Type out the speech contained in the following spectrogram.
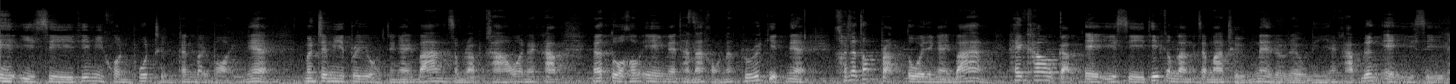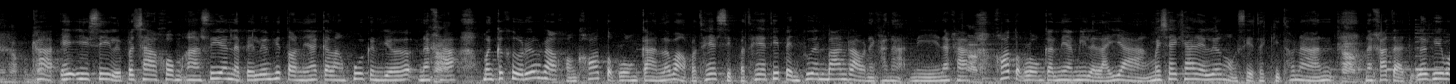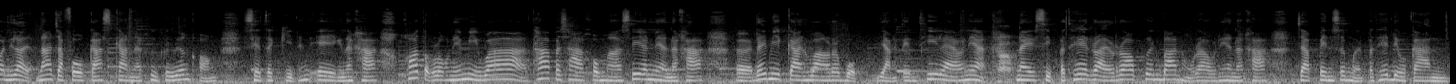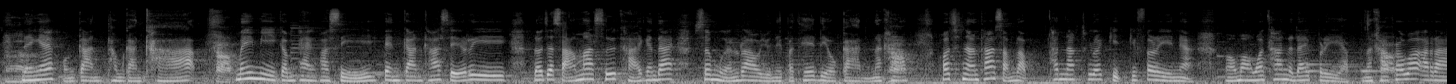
AEC ที่มีคนพูดถึงกันบ่อยๆเนี่ย มันจะมีประโยชน์ยังไงบ้างสำหรับเขาอะนะครับ แล้วตัวเขาเองในฐานะของนักธุรกิจเนี่ยเขาจะต้องปรับตัวยังไงบ้าง ให้เข้ากับ AEC ที่กำลังจะมาถึงในเร็วๆนี้ครับเรื่อง AEC นะครับณหมอค่ะ AEC หรือประชาคมอาเซียนเนี่ยเป็นเรื่องที่ตอนนี้กำลังพูดกันเยอะนะครัคะบมันก็คือเรื่องราวของข้อตกลงกันระหว่างประเทศ 10 ประเทศที่เป็นเพื่อนบ้านเราในขณะนี้นะคะครับข้อตกลงกันเนี่ยมีหลาย ๆ อย่าง ไม่ใช่แค่ในเรื่องของเศรษฐกิจเท่านั้นครับนะคะ แต่เรื่องที่วันนี้เราน่าจะโฟกัสกันนะคือคือเรื่องของเศรษฐกิจนั่นเองนะคะข้อตกลงนี้มีว่าถ้าประชาคมอาเซียนเนี่ยนะคะเอ่อได้มีการวางระบบอย่างเต็มที่แล้วเนี่ยครับใน 10 ประเทศรายรอบเพื่อนบ้านของเราเนี่ยนะคะจะเป็นเสมือนประเทศเดียวกันอ่าในแง่ของการทำการค้าครับไม่มีกำแพงภาษีเป็นการค้าเสรี เราจะสามารถซื้อขายกันได้เสมือนเราอยู่ในประเทศเดียวกันนะครัคะบเพราะฉะนั้นถ้าสำหรับท่านนักธุรกิจกิฟเฟอรีเนี่ยหมอมองว่าท่านน่ะได้เปรียบนะครัคะบเพราะว่าอะไร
